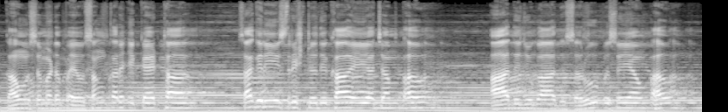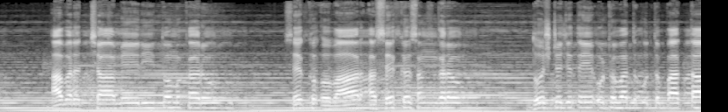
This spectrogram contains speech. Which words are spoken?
ਕਹੂੰ ਸਮਟ ਪਇਓ ਸ਼ੰਕਰ ਇਕੈਠਾ। ਸਗਰੀ ਸ੍ਰਿਸ਼ਟ ਦਿਖਾਏ ਅਚੰਭਵ, ਆਦ ਜੁਗਾਦ ਸਰੂਪ ਸਿਯੰ ਭਵ ਅਬ ਰੱਛਾ ਮੇਰੀ ਤੁਮ ਕਰੋ, ਸਿੱਖ ਉਬਾਰ ਅਸਿੱਖ ਸੰਗਰੋ। ਦੁਸ਼ਟ ਜਿਤੇ ਉਠਵਤ ਉਤਪਾਤਾ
